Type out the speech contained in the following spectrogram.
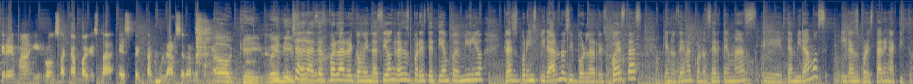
crema y ron Zacapa que está espectacular, se la recomiendo. Ok, buenísimo. Muchas gracias por la recomendación, gracias por este tiempo, Emilio, gracias por inspirarnos y por las respuestas que nos dejan conocerte más. Eh, te admiramos y gracias por estar en actitud.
